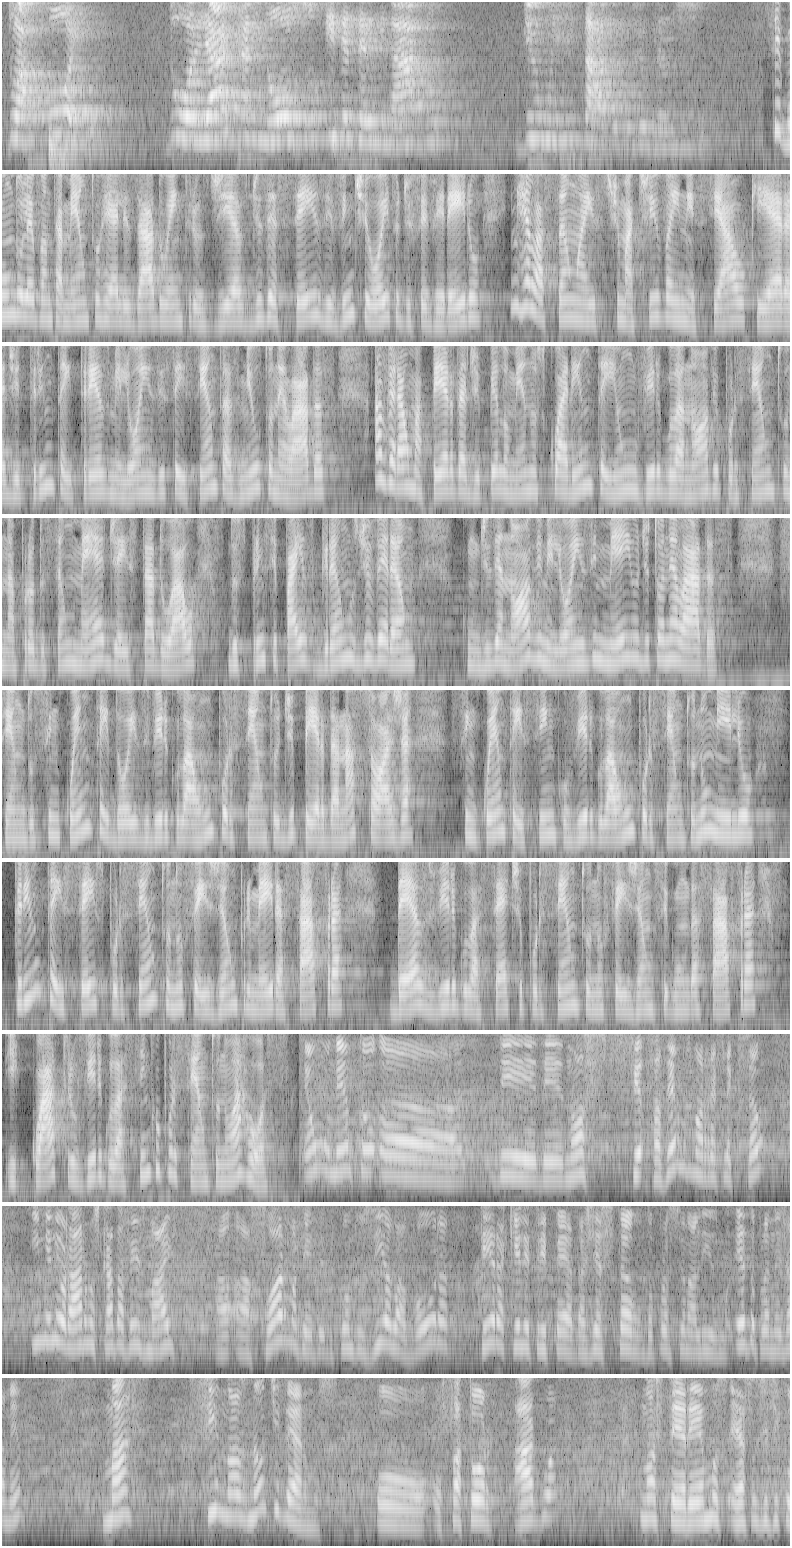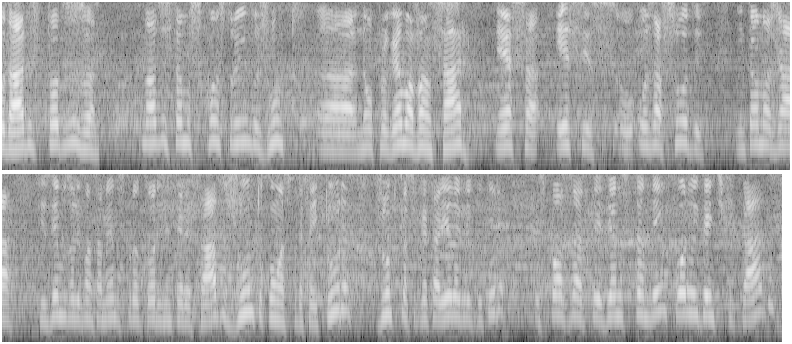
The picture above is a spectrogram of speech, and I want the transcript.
do apoio, do olhar carinhoso e determinado de um Estado do Rio Grande do Sul. Segundo o levantamento realizado entre os dias 16 e 28 de fevereiro, em relação à estimativa inicial, que era de 33 milhões e 600 mil toneladas, haverá uma perda de pelo menos 41,9% na produção média estadual dos principais grãos de verão, com 19 milhões e meio de toneladas sendo 52,1% de perda na soja, 55,1% no milho, 36% no feijão primeira safra, 10,7% no feijão segunda safra e 4,5% no arroz. É um momento uh, de, de nós fazermos uma reflexão e melhorarmos cada vez mais a, a forma de, de, de, conduzir a lavoura, ter aquele tripé da gestão, do profissionalismo e do planejamento, mas se nós não tivermos o, o fator água, nós teremos essas dificuldades todos os anos. Nós estamos construindo junto uh, no programa Avançar essa, esses, os açudes. Então nós já fizemos o levantamento dos produtores interessados, junto com as prefeituras, junto com a Secretaria da Agricultura. Os postos artesianos também foram identificados,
